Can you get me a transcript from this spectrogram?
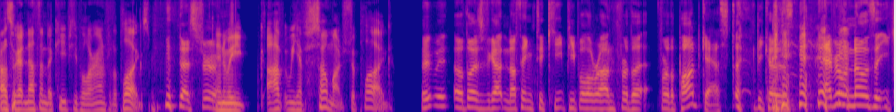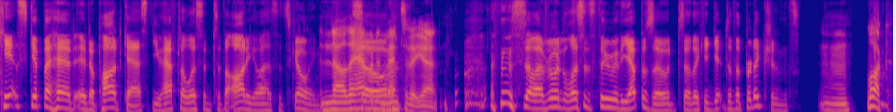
I also got nothing to keep people around for the plugs, That's true. and we uh, we have so much to plug. It- it- Otherwise, we've got nothing to keep people around for the for the podcast because everyone knows that you can't skip ahead in a podcast. You have to listen to the audio as it's going. No, they haven't invented it yet. so everyone listens through the episode so they can get to the predictions. hmm Look,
